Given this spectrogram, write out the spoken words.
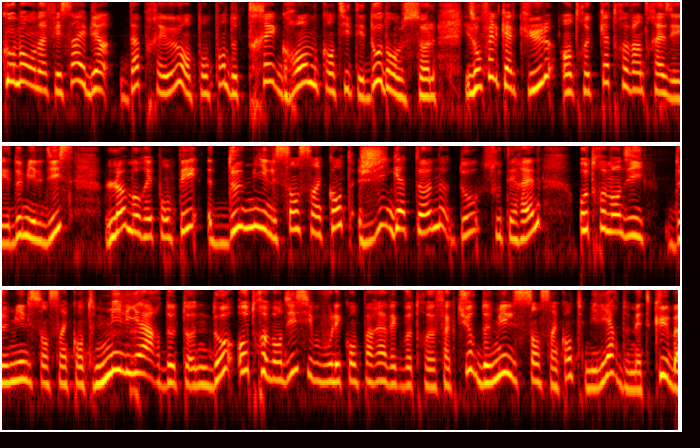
comment on a fait ça? Eh bien, d'après eux, en pompant de très grandes quantités d'eau dans le sol. Ils ont fait le calcul. Entre 93 et 2010, l'homme aurait pompé 2150 gigatonnes d'eau souterraine. Autrement dit, 2150 milliards de tonnes d'eau. Autrement dit, si vous voulez comparer avec votre facture, 2150 milliards de mètres cubes.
